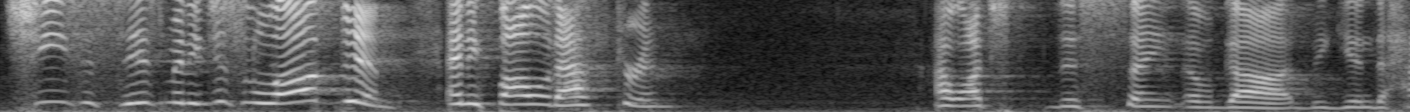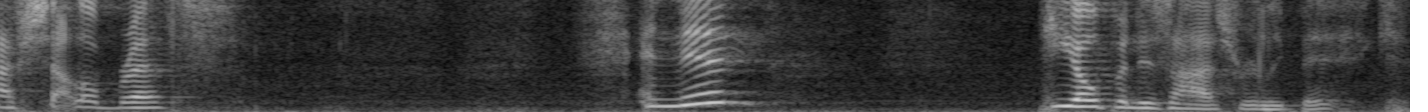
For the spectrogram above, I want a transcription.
Jesus is, man, he just loved him and he followed after him. I watched this saint of God begin to have shallow breaths. And then he opened his eyes really big.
